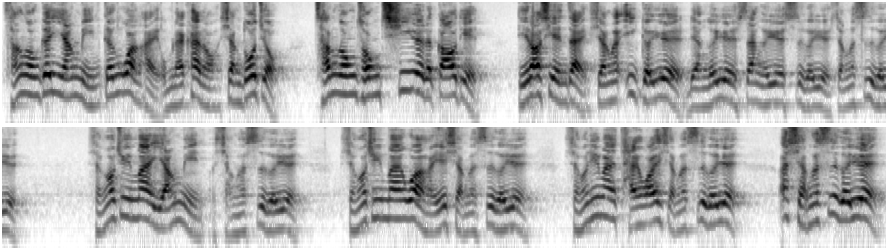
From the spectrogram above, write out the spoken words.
长荣跟阳明跟万海，我们来看哦，想多久？长荣从七月的高点跌到现在，想了一个月、两个月、三个月、四个月，想了四个月。想要去卖阳明，想了四个月；想要去卖万海，也想了四个月；想要去卖台华，也想了四个月。啊，想了四个月，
